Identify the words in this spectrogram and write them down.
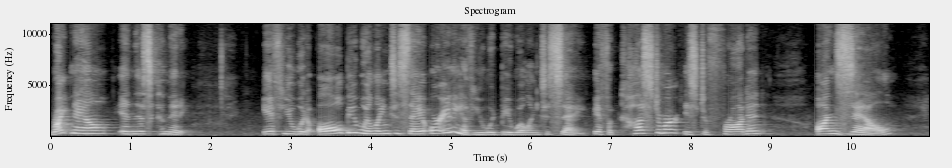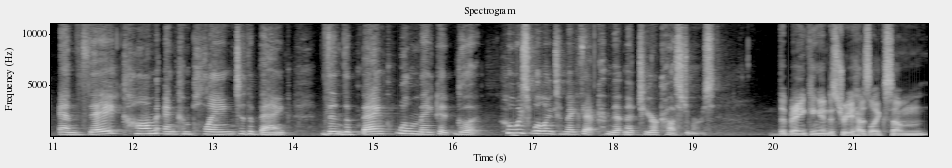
right now in this committee. If you would all be willing to say, or any of you would be willing to say, if a customer is defrauded on Zelle and they come and complain to the bank, then the bank will make it good. Who is willing to make that commitment to your customers? The banking industry has like some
